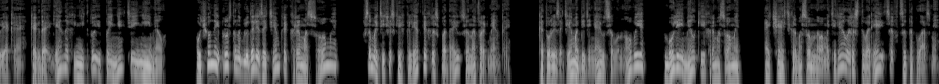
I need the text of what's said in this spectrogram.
века, когда о генах никто и понятия не имел. Ученые просто наблюдали за тем, как хромосомы в соматических клетках распадаются на фрагменты, которые затем объединяются в новые, более мелкие хромосомы, а часть хромосомного материала растворяется в цитоплазме.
